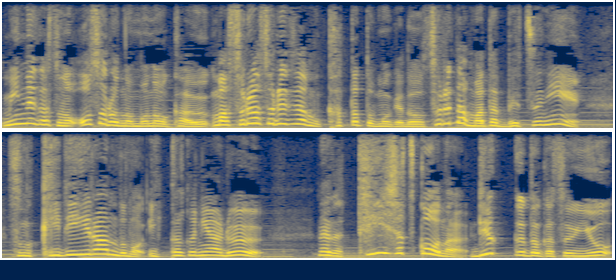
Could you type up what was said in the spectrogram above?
みんながそのオソロのものを買う。まあそれはそれで多分買ったと思うけどそれとはまた別にそのキディランドの一角にあるなんか T シャツコーナーリュックとかそういう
